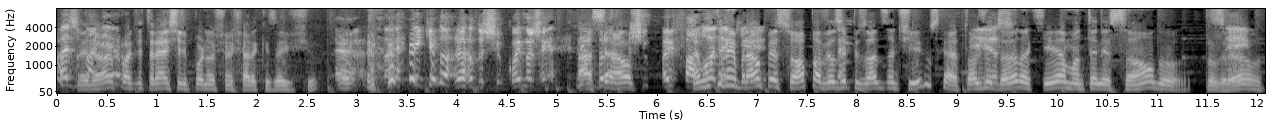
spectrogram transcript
Mas Melhor maneiro... podcast de pornô chanchada que existiu. É, ignorando o Chico, mas Ah, lembrando ah, que o Chico falou, Temos que né, lembrar o pessoal pra ver os episódios antigos, cara. Tô Isso. ajudando aqui a manutenção do programa. Sim.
